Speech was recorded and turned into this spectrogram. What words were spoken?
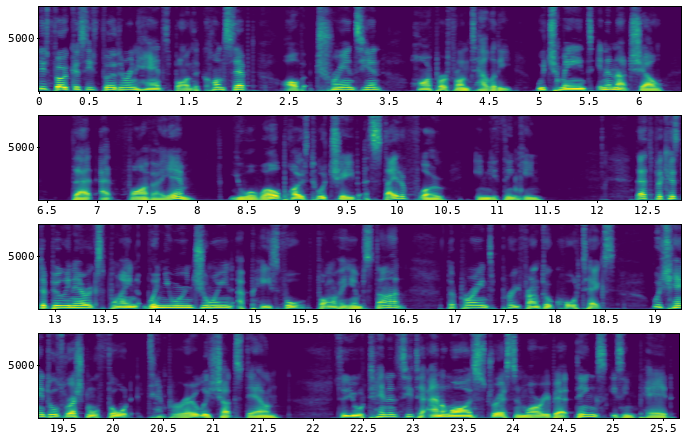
This focus is further enhanced by the concept of transient hyperfrontality, which means, in a nutshell, that at 5 am, you are well placed to achieve a state of flow in your thinking. That's because the billionaire explained when you are enjoying a peaceful 5 am start, the brain's prefrontal cortex, which handles rational thought, temporarily shuts down. So your tendency to analyze, stress, and worry about things is impaired.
